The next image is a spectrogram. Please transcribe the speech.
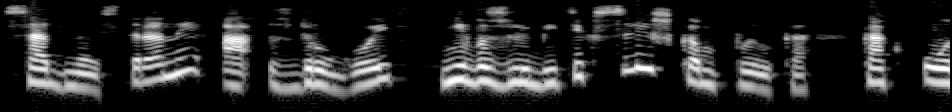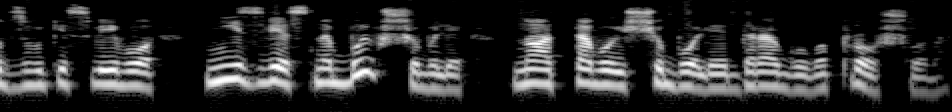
с одной стороны, а с другой не возлюбить их слишком пылко, как отзвуки своего неизвестно бывшего ли, но оттого еще более дорогого прошлого.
